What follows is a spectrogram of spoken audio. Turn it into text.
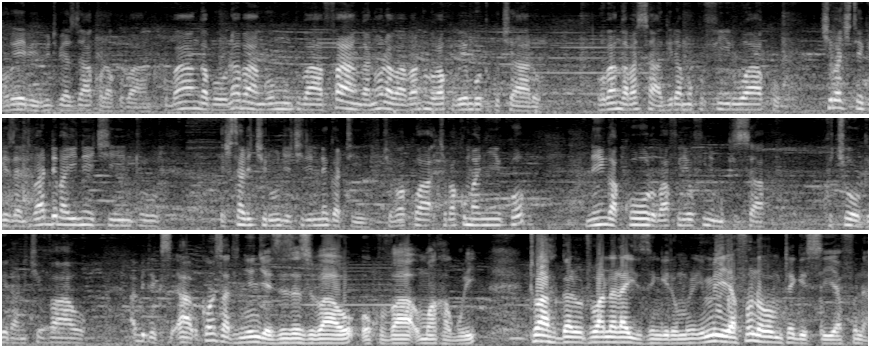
olwebyo ebintu byazaakola ku bantu. Kubanga bw'olabanga omuntu baafanga n'olaba abantu nga bakuba embutu ku kyalo oba nga basaagira mu kufiirwako kiba kitegeeza nti badde balina ekintu ekitali kirungi ekiri negative kye bakumanyiiko naye nga koolwo bafunye bufunye mukisa kukyogera nekivaawo abitex concert nyingi ezize zibaawo okuva omwaka guli. Twagala otwanalizingire omulimi yafuna oba omutegesi yafuna?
